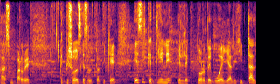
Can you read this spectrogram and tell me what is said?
hace un par de episodios que se los platiqué, es el que tiene el lector de huella digital.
